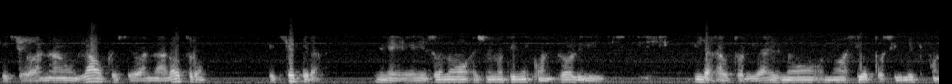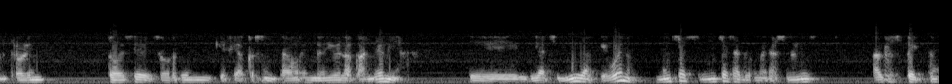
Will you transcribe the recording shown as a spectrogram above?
que se van a un lado, que se van al otro, etcétera. Eh, eso no eso no tiene control y, y las autoridades no, no ha sido posible que controlen todo ese desorden que se ha presentado en medio de la pandemia. Eh, el día sin que bueno, muchas, muchas aglomeraciones al respecto,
